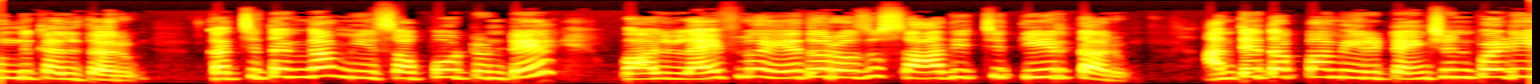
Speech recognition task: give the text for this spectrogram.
ముందుకెళ్తారు. ఖచ్చితంగా మీ సపోర్ట్ ఉంటే వాళ్ళు లైఫ్లో ఏదో రోజు సాధించి తీరుతారు. అంతే తప్ప మీరు టెన్షన్ పడి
